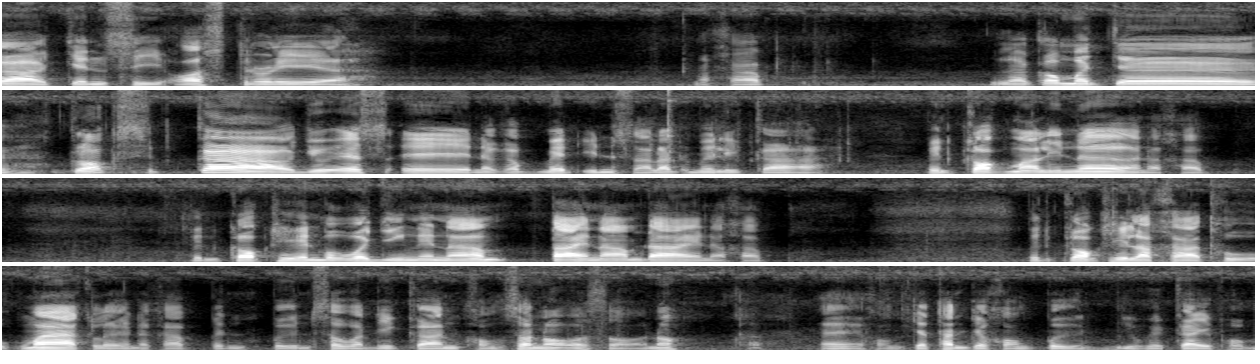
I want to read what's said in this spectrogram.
19 Gen 4ออสเตรเลียนะครับ แล้วก็มาเจอกล็อก 19 USA นะครับ Made in สหรัฐอเมริกา เป็นกล็อกมารีเนอร์นะครับ เป็นกล็อกที่เห็นบอกว่ายิงในน้ำ ใต้น้ำได้นะครับ เป็นกล็อกที่ราคาถูกมากเลยนะครับ เป็นปืนสวัสดิการของสนอสเนาะเออของเจ้าท่านเจ้าของปืนอยู่ใกล้ๆผม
